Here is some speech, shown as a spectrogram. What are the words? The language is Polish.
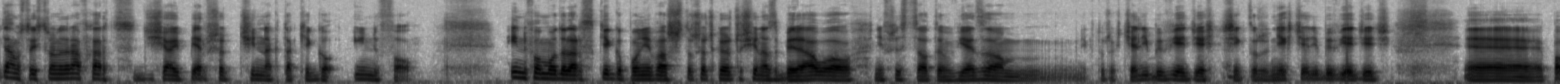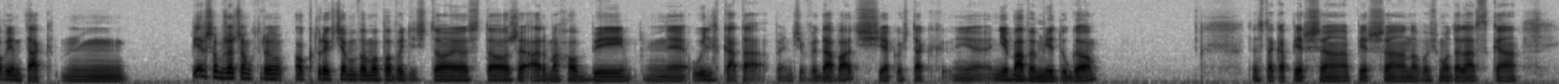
Witam z tej strony Rafhard. Dzisiaj pierwszy odcinek takiego info. Info modelarskiego, ponieważ troszeczkę rzeczy się nazbierało. Nie wszyscy o tym wiedzą. Niektórzy chcieliby wiedzieć, niektórzy nie chcieliby wiedzieć. E, powiem tak. mm, Pierwszą rzeczą, którą, o której chciałbym Wam opowiedzieć, to jest to, że Arma Hobby mm, Wildcata będzie wydawać jakoś tak nie- niebawem, niedługo. To jest taka pierwsza, pierwsza nowość modelarska.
